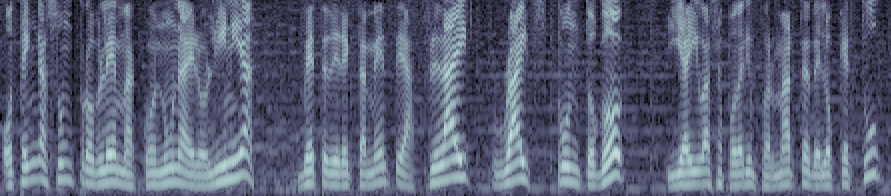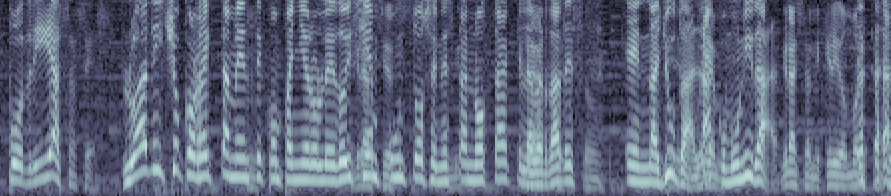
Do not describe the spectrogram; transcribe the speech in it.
o tengas un problema con una aerolínea, vete directamente a flightrights.gov y ahí vas a poder informarte de lo que tú podrías hacer. Lo ha dicho correctamente, compañero. Le doy 100 Gracias. puntos en esta nota que la Gracias, verdad es. En ayuda a la comunidad. Gracias, mi querido amor. Te estoy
